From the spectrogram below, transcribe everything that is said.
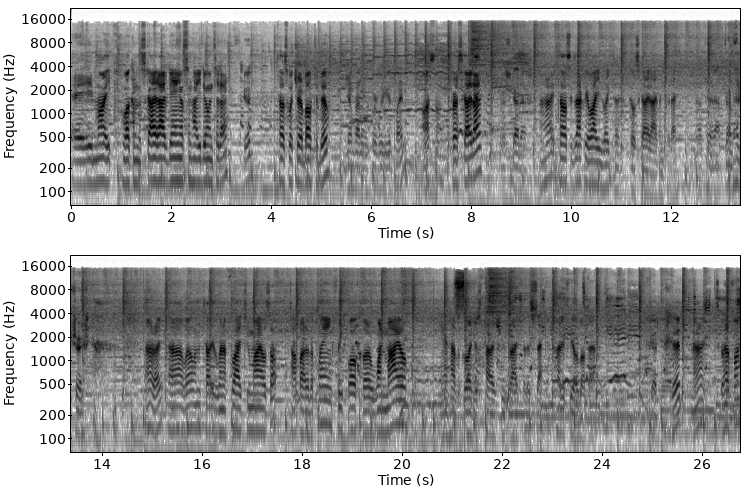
Hey Mike, welcome to Skydive Danielson. How you doing today? Good. Tell us what you're about to do. Jump out of a perfectly good plane. Awesome. First skydive? First skydive. All right, tell us exactly why you'd like to go skydiving today. Not after, I'm not sure. All right, uh, well, let me tell you, we're gonna fly two miles up, hop out of the plane, free fall for one mile, and have a gorgeous parachute ride for the second. How do you feel about that? Good. Good? All right, let's go have fun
